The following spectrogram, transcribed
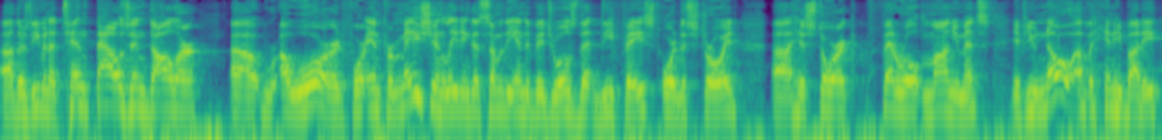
Uh, there's even a ten thousand dollar uh, award for information leading to some of the individuals that defaced or destroyed uh, historic federal monuments. If you know of anybody,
